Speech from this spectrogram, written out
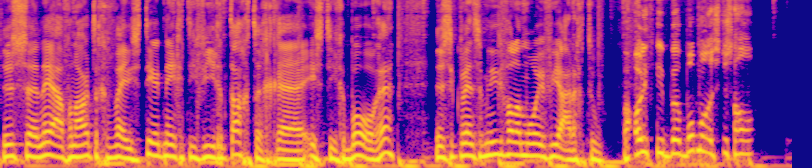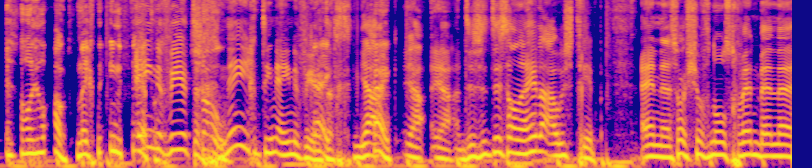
Dus eh, nou ja, van harte gefeliciteerd. 1984 eh, is hij geboren. Dus ik wens hem in ieder geval een mooie verjaardag toe. Maar Olivier Bommel is dus al, is al heel oud. 1941. 41, Zo. 1941. Kijk, ja, kijk. Ja, ja, dus het is al een hele oude strip. En eh, zoals je van ons gewend bent, eh,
